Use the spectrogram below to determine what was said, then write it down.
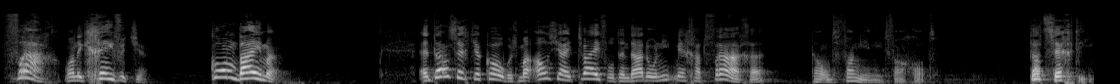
Vraag, want ik geef het je. Kom bij me. En dan zegt Jacobus, maar als jij twijfelt en daardoor niet meer gaat vragen, dan ontvang je niet van God. Dat zegt hij.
